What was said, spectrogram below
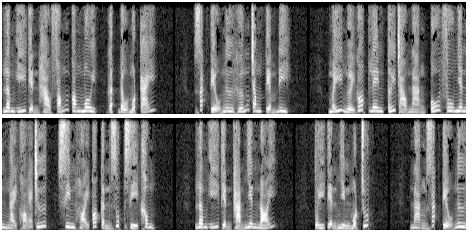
Lâm ý tiện hào phóng cong môi, gật đầu một cái. Dắt tiểu ngư hướng trong tiệm đi. Mấy người góp lên tới chào nàng, cố phu nhân ngài khỏe chứ, xin hỏi có cần giúp gì không? Lâm ý tiện thản nhiên nói. Tùy tiện nhìn một chút. Nàng dắt tiểu ngư,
